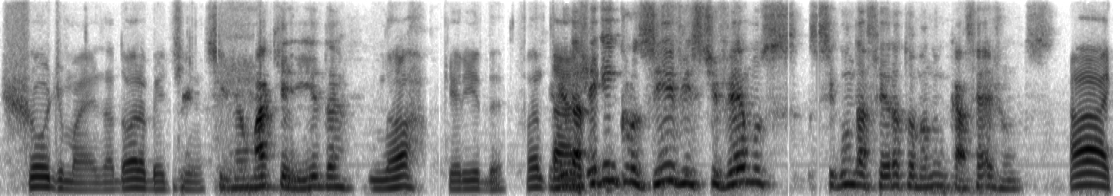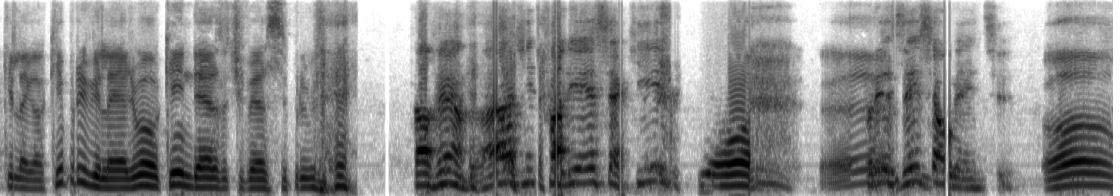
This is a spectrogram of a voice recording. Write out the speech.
show demais, adoro a Betina. Betina é uma querida. Nó, querida, fantástica. Querida amiga, inclusive, estivemos segunda-feira tomando um café juntos. Ah, que legal, que privilégio. Oh, quem dera se eu tivesse esse privilégio. Tá vendo? Ah, a gente faria esse aqui presencialmente. Oh,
